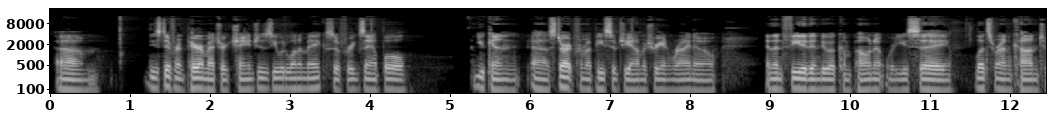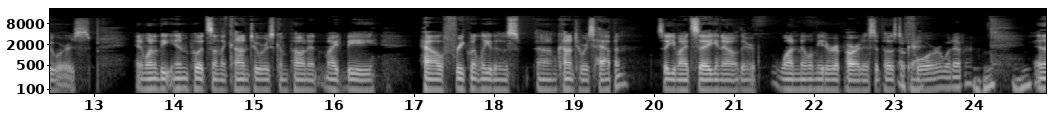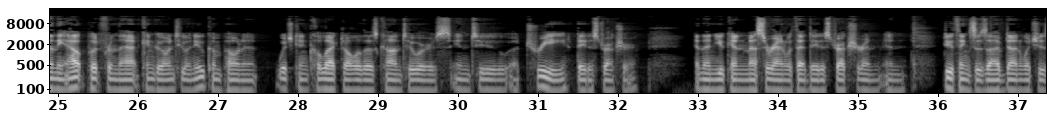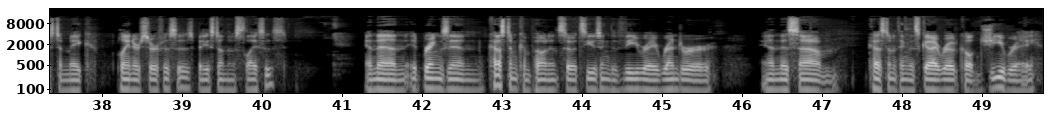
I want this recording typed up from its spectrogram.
um, these different parametric changes you would want to make. So, for example, you can uh, start from a piece of geometry in Rhino and then feed it into a component where you say, let's run contours. And one of the inputs on the contours component might be how frequently those um, contours happen. So you might say, you know, they're one millimeter apart as opposed to Okay. four or whatever. Mhm, mhm. And then the output from that can go into a new component, which can collect all of those contours into a tree data structure. And then you can mess around with that data structure and, and do things as I've done, which is to make planar surfaces based on those slices. and then it brings in custom components. So it's using the V-Ray renderer and this um, custom thing this guy wrote called G-Ray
